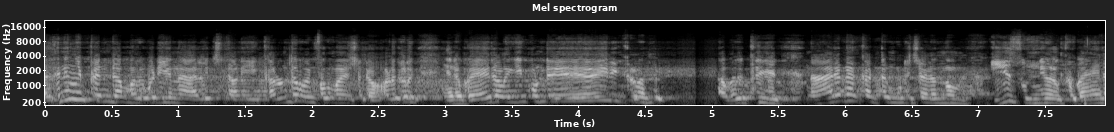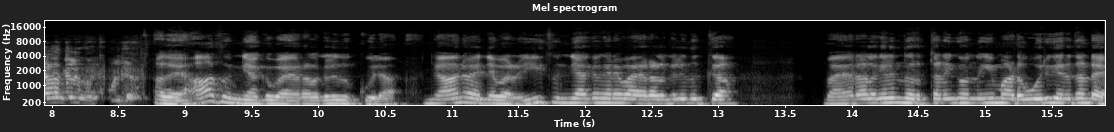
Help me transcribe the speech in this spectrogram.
അതിന് ഇപ്പൊ എന്താ മറുപടി എന്ന് ആലോചിച്ചാണ് ഈ കൗണ്ടർ ഇൻഫർമേഷൻ ആളുകൾ ഇങ്ങനെ വയറിളകിക്കൊണ്ടേയിരിക്കുന്നത് ഈ അതെ ആ സുന്യാക്ക് വയറിളകൽ നിൽക്കൂല. ഞാനും എന്നെ പറഞ്ഞു ഈ സുന്യാക്ക് എങ്ങനെ വയറിളകൽ നിൽക്കുക വയറിളകൽ നിർത്തണമെങ്കിൽ ഒന്നെങ്കിൽ മടവൂര് കരുതണ്ടേ?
